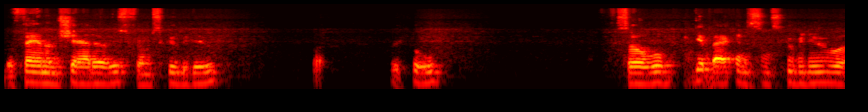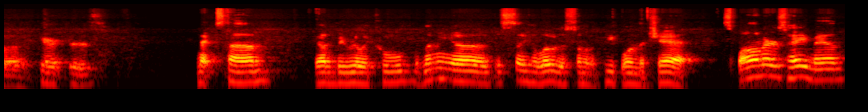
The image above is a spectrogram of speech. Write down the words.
the Phantom Shadows from Scooby Doo. Pretty cool. So we'll get back into some Scooby-Doo uh, characters next time. That'll be really cool. But let me uh, just say hello to some of the people in the chat. Spawners, hey man,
